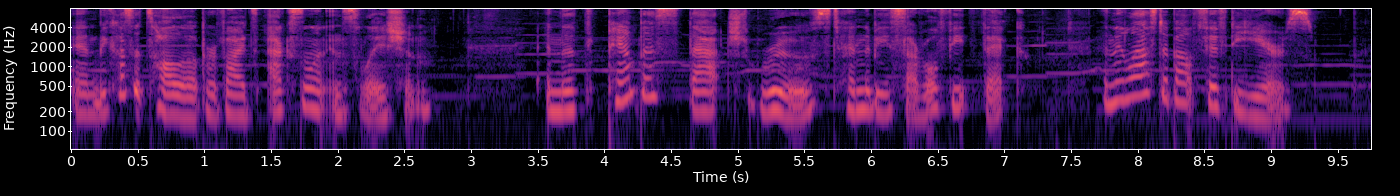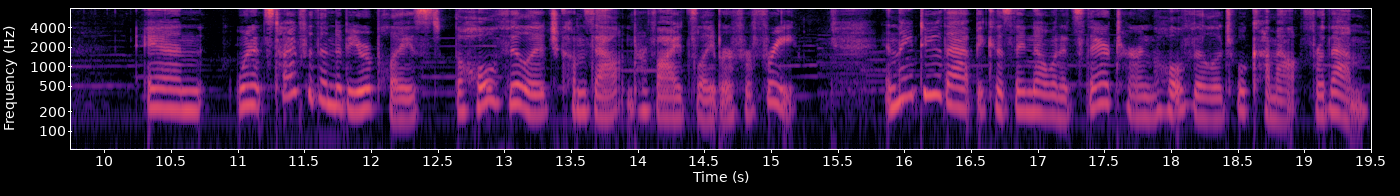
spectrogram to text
and because it's hollow, it provides excellent insulation. And the pampas thatched roofs tend to be several feet thick, and they last about 50 years. And when it's time for them to be replaced, the whole village comes out and provides labor for free. And they do that because they know when it's their turn, the whole village will come out for them.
